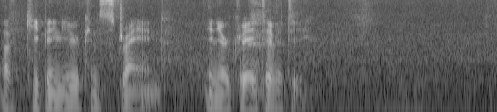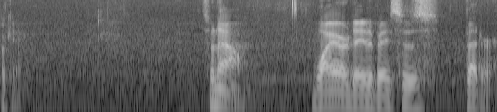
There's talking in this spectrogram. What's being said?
of keeping you constrained in your creativity. Okay. So now, why are databases better?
